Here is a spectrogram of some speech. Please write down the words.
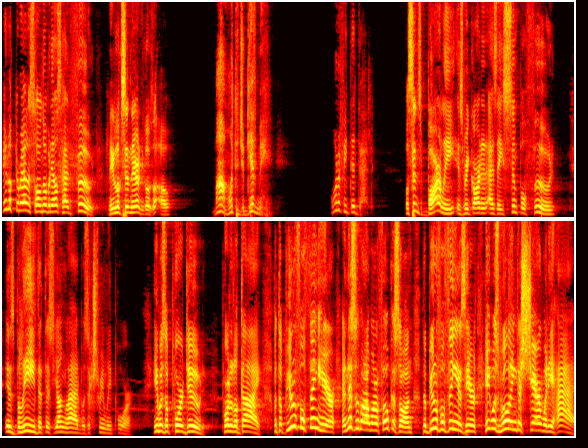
He looked around and saw nobody else had food. And he looks in there and he goes, Uh oh. Mom, what did you give me? I wonder if he did that. Well, since barley is regarded as a simple food, it is believed that this young lad was extremely poor. He was a poor dude, poor little guy. But the beautiful thing here, and this is what I want to focus on, the beautiful thing is here, he was willing to share what he had.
